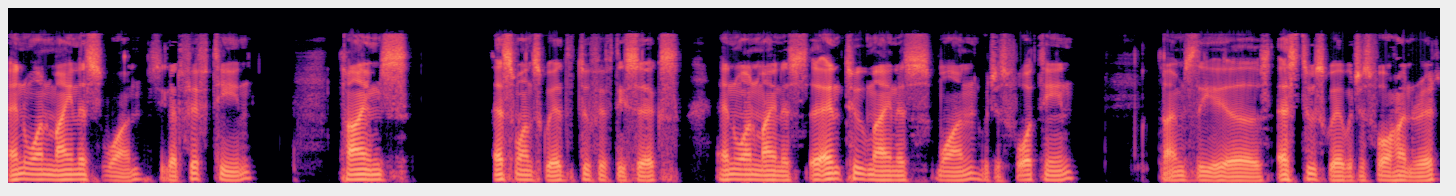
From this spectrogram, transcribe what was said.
N1 minus 1, so you got 15 times S1 squared to 256, N1 minus, uh, N2 minus 1, which is 14, times the uh, S2 squared, which is 400,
